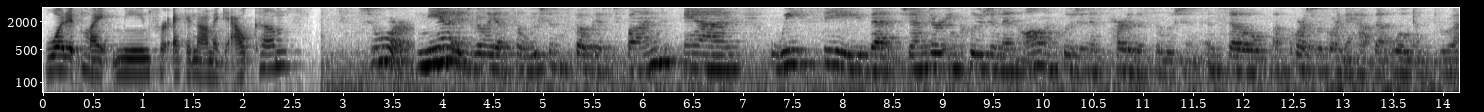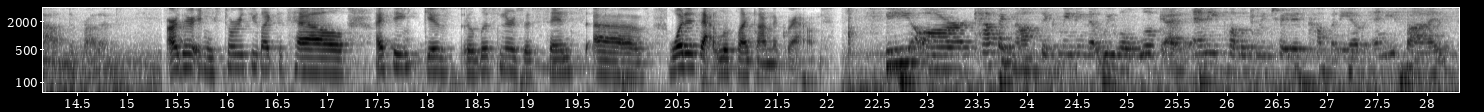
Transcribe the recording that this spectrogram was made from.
what it might mean for economic outcomes? Sure. NIA is really a solutions focused fund, and we see that gender inclusion and all inclusion is part of the solution. And so, of course, we're going to have that woven throughout the product. Are there any stories you'd like to tell? I think give the listeners a sense of what does that look like on the ground? We are cap agnostic, meaning that we will look at any publicly traded company of any size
